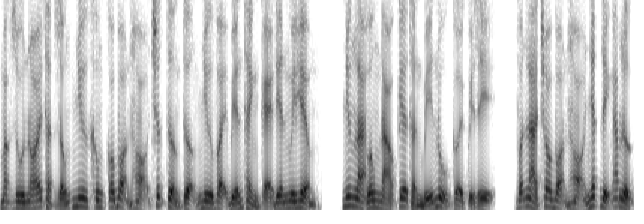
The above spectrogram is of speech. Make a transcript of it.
Mặc dù nói thật giống như không có bọn họ trước tưởng tượng như vậy biến thành kẻ điên nguy hiểm, nhưng là ông đảo kia thần bí nụ cười quỷ dị, vẫn là cho bọn họ nhất định áp lực.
